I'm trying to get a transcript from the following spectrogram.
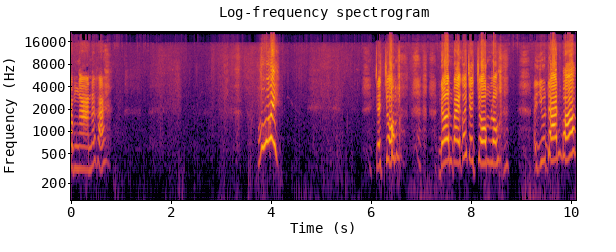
ทำงานนะคะอุ้ยจะจม เดินไปก็จะจมลง Are you done Bob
